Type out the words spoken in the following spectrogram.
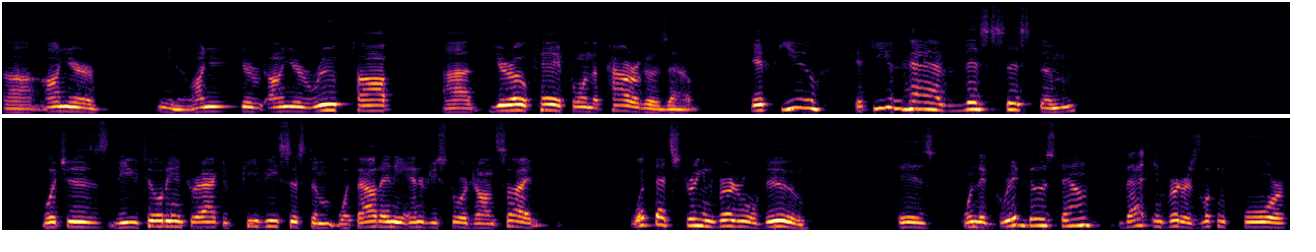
uh, on your, you know, on your on your rooftop, uh, you're okay for when the power goes out. If you if you have this system, which is the utility interactive PV system without any energy storage on site, what that string inverter will do is when the grid goes down, that inverter is looking for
